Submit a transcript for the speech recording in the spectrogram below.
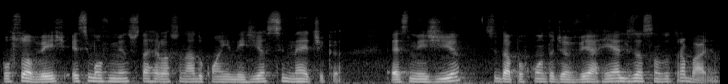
Por sua vez, esse movimento está relacionado com a energia cinética. Essa energia se dá por conta de haver a realização do trabalho.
